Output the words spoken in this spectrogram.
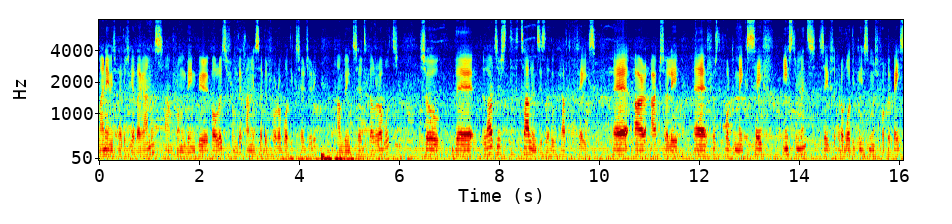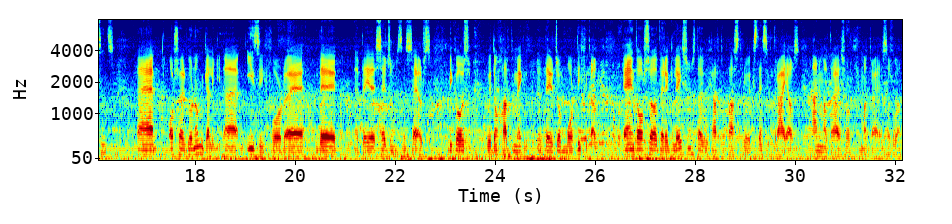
My name is Petros Giataganas. I'm from the Imperial College, from the Hamlyn Center for Robotic Surgery. I'm doing surgical robots. So the largest challenges that we have to face uh, are actually, uh, first of all, to make safe instruments, safe robotic instruments for the patients. Uh, also ergonomically uh, easy for uh, the the surgeons themselves because we don't have to make their job more difficult. And also the regulations that we have to pass through extensive trials animal trials or human trials as well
